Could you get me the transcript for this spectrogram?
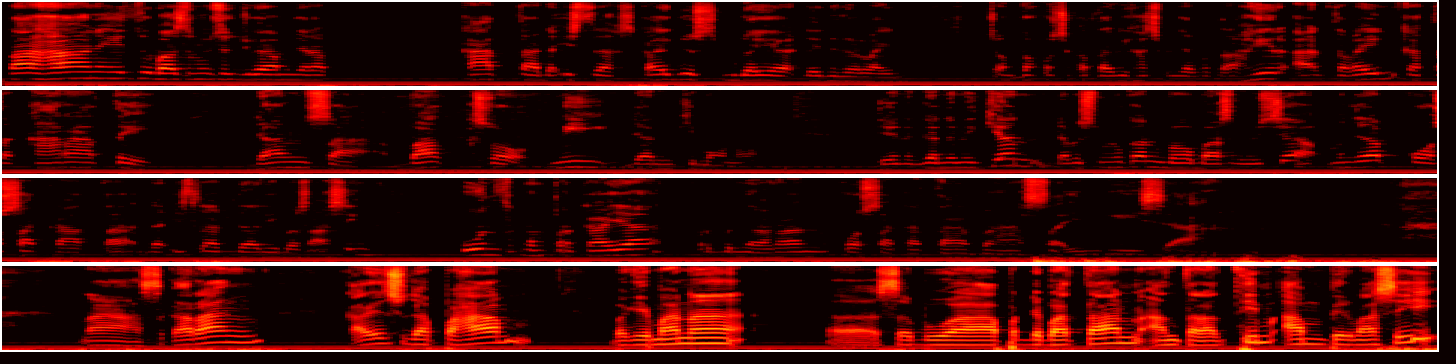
Tak hanya itu, bahasa Indonesia juga menyerap kata dan istilah sekaligus budaya dari negara lain. Contoh kosakata khas penjelasan terakhir antara lain kata karate, dansa, bakso, mie, dan kimono. Dengan demikian dapat disebutkan bahwa bahasa Indonesia menyerap kosakata dan istilah dari bahasa asing untuk memperkaya perbenaran kosakata bahasa Indonesia. Nah, sekarang kalian sudah paham bagaimana uh, sebuah perdebatan antara tim afirmasi,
